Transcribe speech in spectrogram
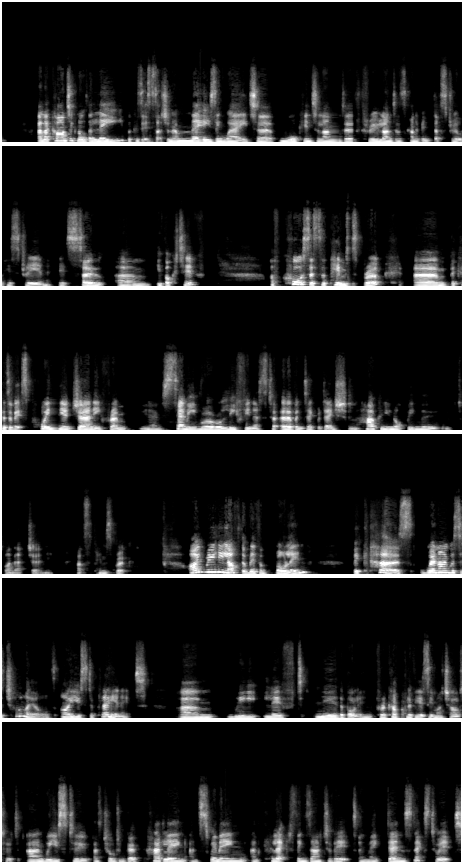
And I can't ignore the Lee because it's such an amazing way to walk into London through London's kind of industrial history and it's so um, evocative. Of course, there's the Pymmes Brook um, because of its poignant journey from you know semi-rural leafiness to urban degradation. How can you not be moved by that journey? That's the Pymmes Brook. I really love the River Bollin because when I was a child, I used to play in it. Um, we lived near the Bollin for a couple of years in my childhood, and we used to, as children, go paddling and swimming and collect things out of it and make dens next to it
